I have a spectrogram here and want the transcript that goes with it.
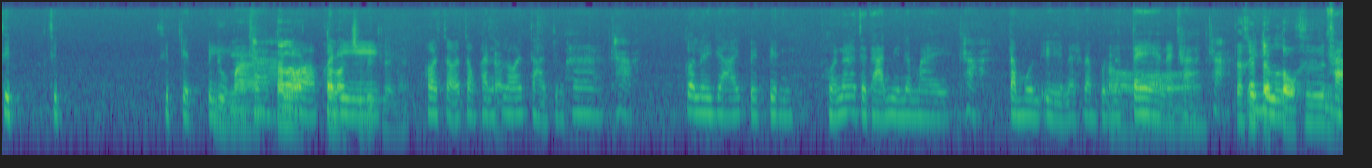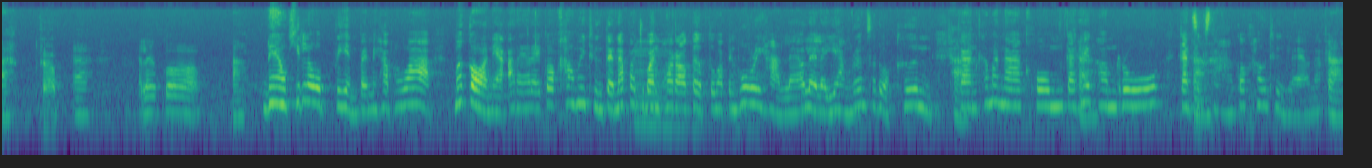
สิบ 17 ปีอยู่มานะคะตลอดก็พตอลอดดีชีวิตเลยไหม พศ2535 ค่ะ ก็เลยย้ายไปเป็นหัวหน้าสถานีอนามัยค่ะ ตำบลอื่นนะตำบลละแต้นะคะ ค่ะ ก็คือเติบโตขึ้นค่ะ ครับ อะแล้วก็อะ แนวคิดเราเปลี่ยนไปไหมคะ เพราะว่าเมื่อก่อนเนี่ยอะไรๆก็เข้าไม่ถึงแต่ณปัจจุบันอืม พอเราเติบโตมาเป็นผู้บริหารแล้วหลาย ๆ อย่างเริ่มสะดวกขึ้น ค่ะการคมนาคม การค่ะให้ความรู้ การค่ะ ศึกษาก็เข้าถึงแล้วนะคะ ค่ะ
